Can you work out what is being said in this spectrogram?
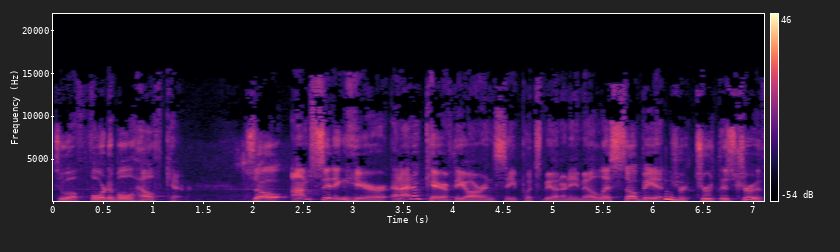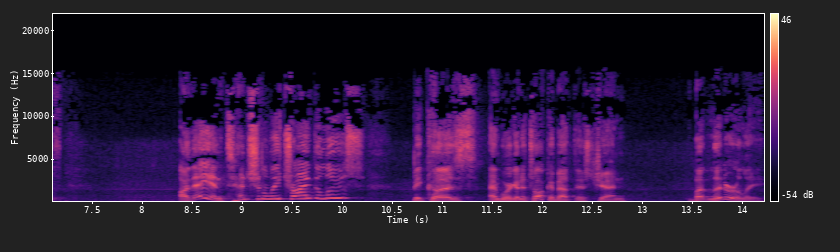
to affordable health care. So I'm sitting here, and I don't care if the RNC puts me on an email list, so be it. Tr- truth is truth. Are they intentionally trying to lose? Because, and we're going to talk about this, Jen, but literally,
